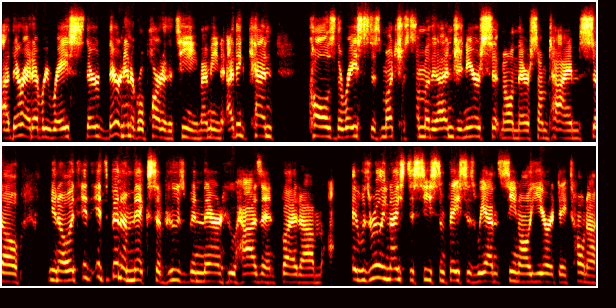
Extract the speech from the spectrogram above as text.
uh, they're at every race. They're they're an integral part of the team. I mean, I think Ken calls the race as much as some of the engineers sitting on there sometimes. So you know, it, it, has been a mix of who's been there and who hasn't. But um, it was really nice to see some faces we hadn't seen all year at Daytona.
